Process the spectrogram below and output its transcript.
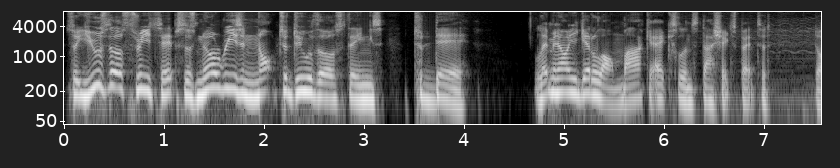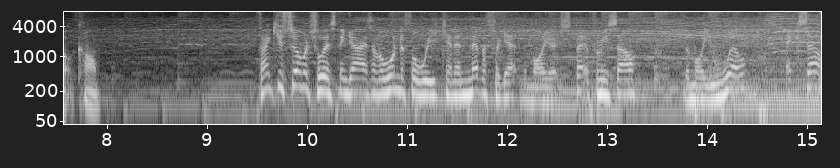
So use those three tips. There's no reason not to do those things today. Let me know how you get along. Mark at excellence-expected.com. Thank you so much for listening, guys. Have a wonderful weekend and never forget the more you expect from yourself, the more you will excel.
